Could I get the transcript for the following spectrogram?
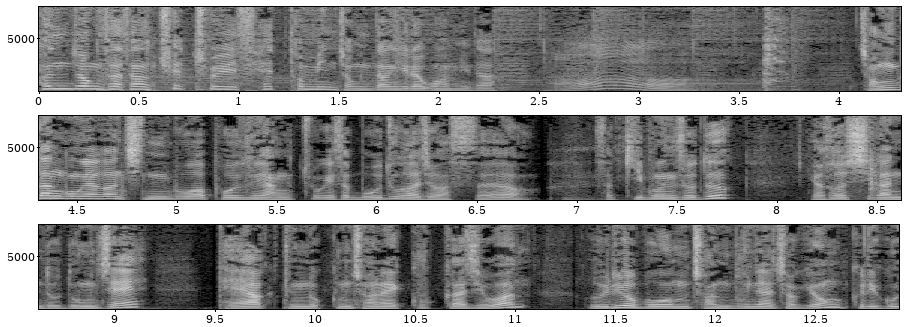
헌정사상 최초의 새터민 정당이라고 합니다. 아. 정당 공약은 진보와 보수 양쪽에서 모두 가져왔어요. 그래서 기본소득, 6시간 노동제, 대학 등록금 전액 국가 지원, 의료보험 전 분야 적용, 그리고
